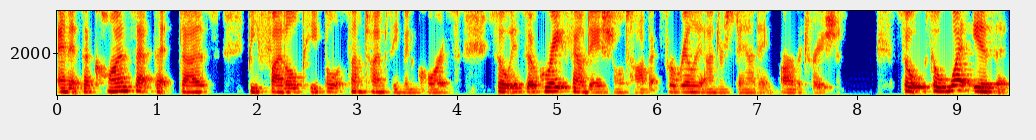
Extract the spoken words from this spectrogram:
And it's a concept that does befuddle people, sometimes even courts. So it's a great foundational topic for really understanding arbitration. So, so what is it?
